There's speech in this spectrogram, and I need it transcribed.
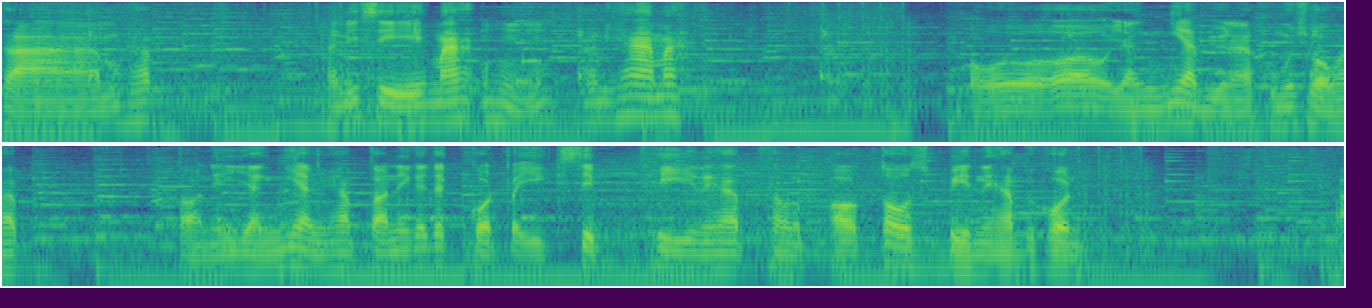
3 ครับ อันที่4มาอื้อหืออันที่5มา โอ้ยังเงียบอยู่นะคุณผู้ชมครับ ตอนนี้ยังเงียบอยู่ครับ ตอนนี้ก็จะกดไปอีก 10 ทีนะครับสำหรับออโต้สปินนะครับทุกคน ไป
